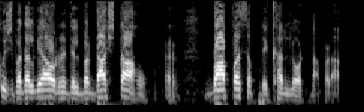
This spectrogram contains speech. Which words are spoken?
कुछ बदल गया और उन्हें दिल बर्दाश्ता होकर वापस अपने घर लौटना पड़ा।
